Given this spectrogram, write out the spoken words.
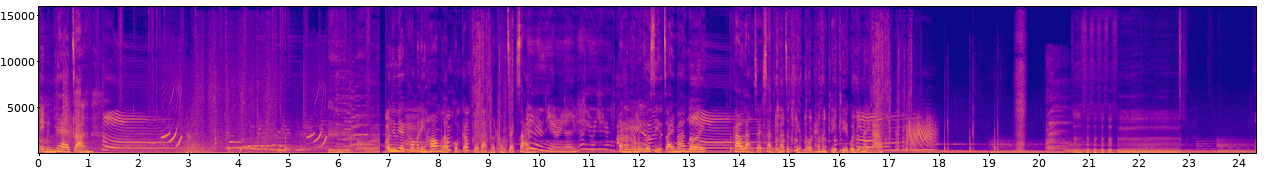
นี่มันแย่จัง โอลิเวียเข้ามาในห้องแล้วพบกับกระดาษโน้ตของแจ็คสัน แต่มันทำให้เธอเสียใจมากเลย คราวหลังแจ็คสันก็น่าจะเขียนโน้ตให้มันเคลียร์ๆกว่านี้หน่อยนะโอ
